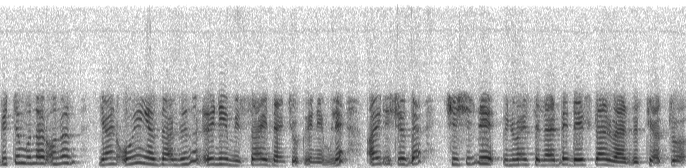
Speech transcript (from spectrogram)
bütün bunlar onun yani oyun yazarlığının önemi sahiden çok önemli. Ayrıca da çeşitli üniversitelerde dersler verdi tiyatro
